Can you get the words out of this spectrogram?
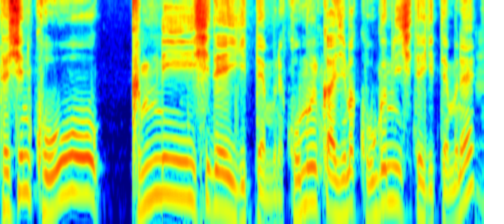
대신 고 금리 시대이기 때문에 고물가지만 고금리 시대이기 때문에 음.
